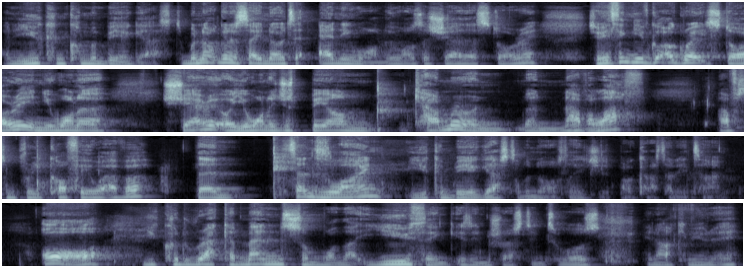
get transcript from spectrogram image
and you can come and be a guest. We're not going to say no to anyone who wants to share their story. So if you think you've got a great story and you want to share it or you want to just be on camera and, and have a laugh, have some free coffee or whatever, then send us a line. You can be a guest on the North Leeds Jits podcast anytime. Or you could recommend someone that you think is interesting to us in our community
